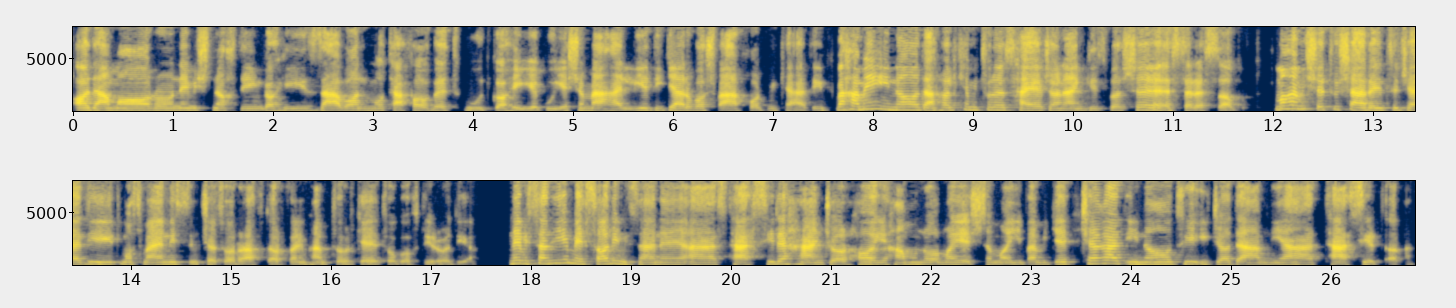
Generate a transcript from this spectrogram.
آدما رو نمیشناختین گاهی زبان متفاوت بود گاهی یه گویش محلی دیگر رو باش برخورد می‌کردین و همه اینا در حالی که می‌تونست هیجان انگیز باشه استرسا بود. ما همیشه تو شرایط جدید مطمئن نیستیم چطور رفتار کنیم همطور که تو گفتی رو دیا نویسنده یه مثالی می‌زنه از تاثیر هنجارها یا همون نرمای اجتماعی و میگه چقدر اینا توی ایجاد امنیت تاثیر دارن.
